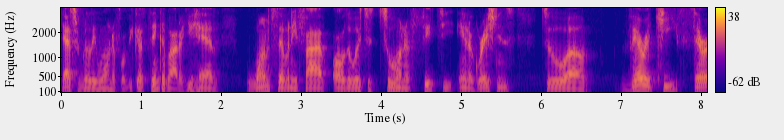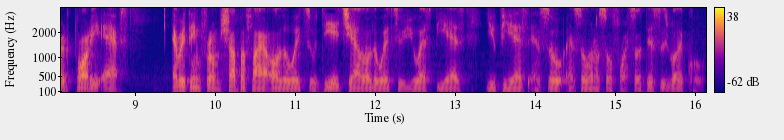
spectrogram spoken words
That's really wonderful because think about it. You have 175 all the way to 250 integrations to uh, very key third party apps. Everything from Shopify all the way to DHL, all the way to USPS, UPS, and so and so on and so forth. So this is really cool.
